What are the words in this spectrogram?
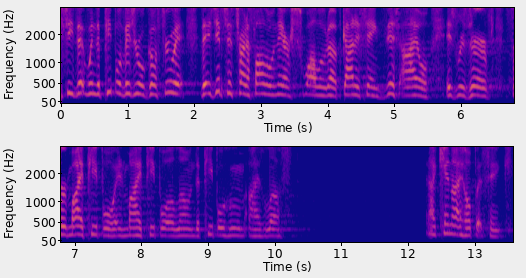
see, that when the people of Israel go through it, the Egyptians try to follow and they are swallowed up. God is saying, This aisle is reserved for my people and my people alone, the people whom I love. And I cannot help but think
